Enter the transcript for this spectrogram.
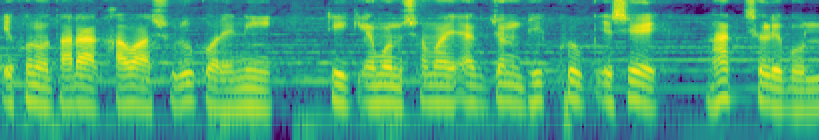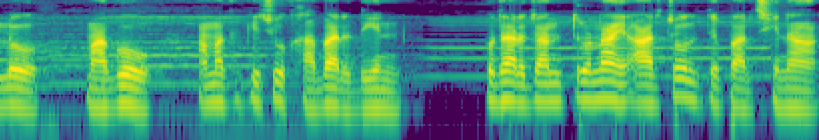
এখনও তারা খাওয়া শুরু করেনি। ঠিক এমন সময় একজন ভিক্ষুক এসে হাঁক ছেড়ে বলল, মাগো, আমাকে কিছু খাবার দিন। ক্ষুধার যন্ত্রণায় আর চলতে পারছি না।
